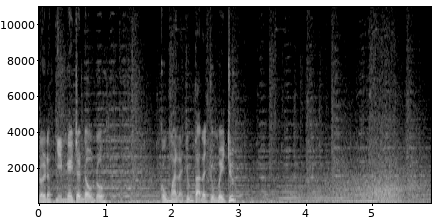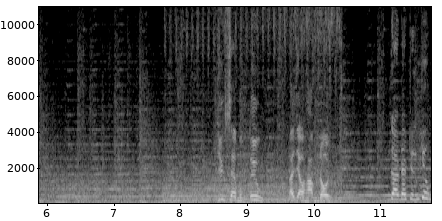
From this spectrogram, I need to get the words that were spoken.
Đội đặc nhiệm ngay trên đầu rồi. Cũng may là chúng ta đã chuẩn bị trước. Chiếc xe mục tiêu Đã vào hầm rồi. Gọi đội trưởng Chung,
